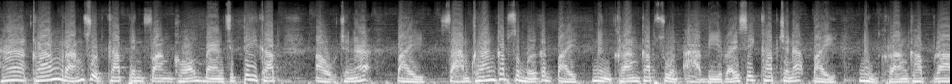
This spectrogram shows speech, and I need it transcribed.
5 ครั้งหลังสุดครับเป็นฝั่งของแมนซิตี้ครับ เอาชนะไป 3 ครั้งครับเสมอกันไป 1 ครั้งครับส่วน RB ไรซิกครับชนะไป 1 ครั้งครับล่า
